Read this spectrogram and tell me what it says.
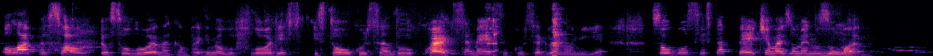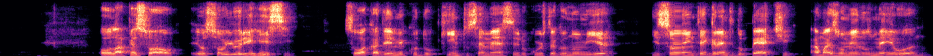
Olá, pessoal. Eu sou Luana Campagnolo Flores, estou cursando o quarto semestre do curso de Agronomia. Sou bolsista PET há mais ou menos um ano. Olá, pessoal. Eu sou Yuri Risse, sou acadêmico do quinto semestre do curso de Agronomia e sou integrante do PET há mais ou menos meio ano.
